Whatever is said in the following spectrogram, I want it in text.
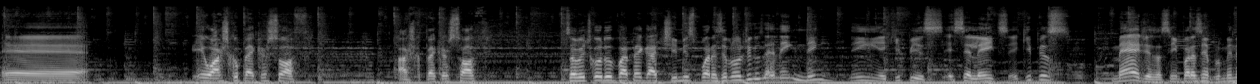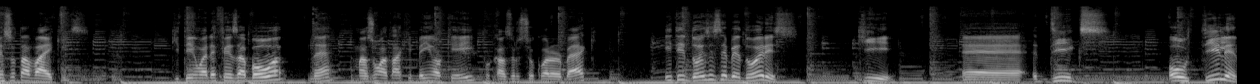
É... Eu acho que o Packers sofre. Acho que o Packers sofre. Principalmente quando vai pegar times, por exemplo, não digo nem, nem, nem equipes excelentes, equipes médias, assim, por exemplo, Minnesota Vikings, que tem uma defesa boa, né? Mas um ataque bem ok por causa do seu quarterback. E tem dois recebedores que é, Diggs ou Thielen,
